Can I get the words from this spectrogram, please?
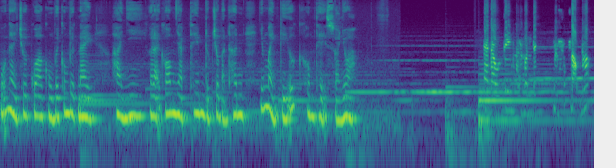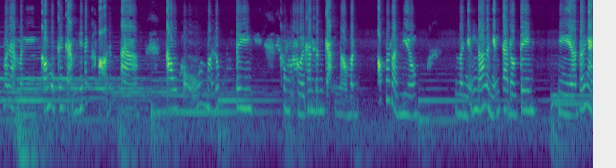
Mỗi ngày trôi qua cùng với công việc này Hà Nhi lại gom nhặt thêm được cho bản thân những mảnh ký ức không thể xóa nhòa. Là đầu tiên của mình mình xúc động lắm, với là mình có một cái cảm giác họ rất là đau khổ mà lúc đi không một người thân bên cạnh rồi mình khóc rất là nhiều. Và những đó là những ca đầu tiên. Thì à, tới ngày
